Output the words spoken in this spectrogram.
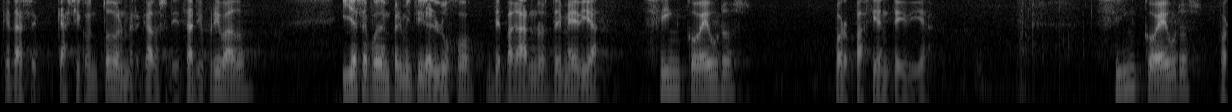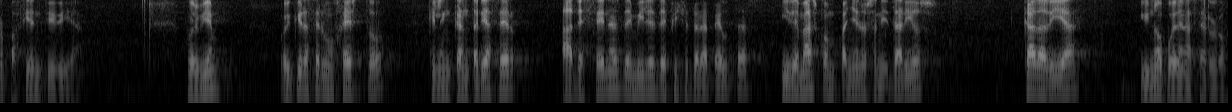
quedarse casi con todo el mercado sanitario privado y ya se pueden permitir el lujo de pagarnos de media 5 euros por paciente y día. 5 euros por paciente y día. Pues bien, hoy quiero hacer un gesto que le encantaría hacer a decenas de miles de fisioterapeutas y demás compañeros sanitarios cada día y no pueden hacerlo.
